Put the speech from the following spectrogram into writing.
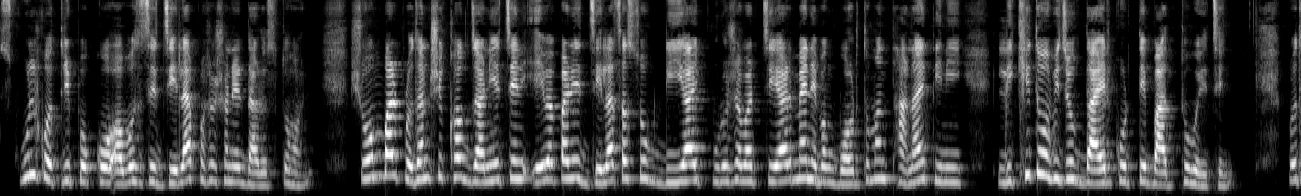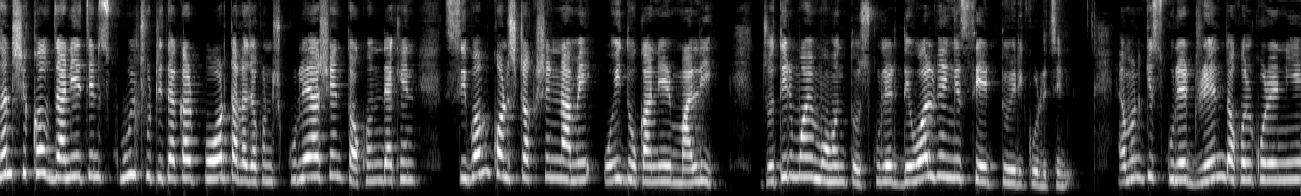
স্কুল কর্তৃপক্ষ অবশেষে জেলা প্রশাসনের দ্বারস্থ হন। সোমবার প্রধান শিক্ষক জানিয়েছেন, এ ব্যাপারে জেলা শাসক ডিআই পুরসভার চেয়ারম্যান এবং বর্ধমান থানায় তিনি লিখিত অভিযোগ দায়ের করতে বাধ্য হয়েছেন। প্রধান শিক্ষক জানিয়েছেন, স্কুল ছুটি থাকার পর তারা যখন স্কুলে আসেন, তখন দেখেন শিবম কনস্ট্রাকশন নামে ওই দোকানের মালিক জ্যোতির্ময় মহন্ত স্কুলের দেওয়াল ভেঙে সেট তৈরি করেছেন। এমনকি স্কুলের ড্রেন দখল করে নিয়ে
